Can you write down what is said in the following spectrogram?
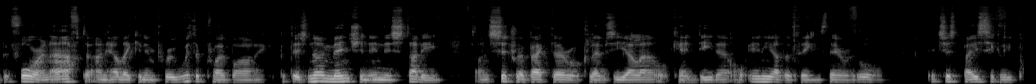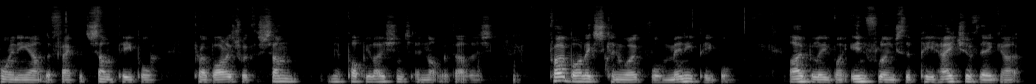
before and after, and how they can improve with a probiotic. But there's no mention in this study on Citrobacter or Klebsiella or Candida or any other things there at all. It's just basically pointing out the fact that some people probiotics work some populations and not with others. Probiotics can work for many people, I believe, by influence the pH of their gut,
